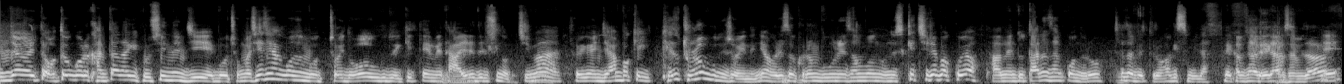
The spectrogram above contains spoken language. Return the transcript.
임장할 때 어떤 거를 간단하게 볼 수 있는지 뭐 정말 세세한 거는 뭐 저희 노하우도 있기 때문에 다 네. 알려드릴 수는 없지만 저희가 이제 한 바퀴 계속 둘러보는 저희는요 그래서 그런 부분에서 한번 오늘 스케치를 해봤고요 다음엔 또 다른 상권으로 찾아뵙도록 하겠습니다 네 감사합니다 네 감사합니다. 네.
